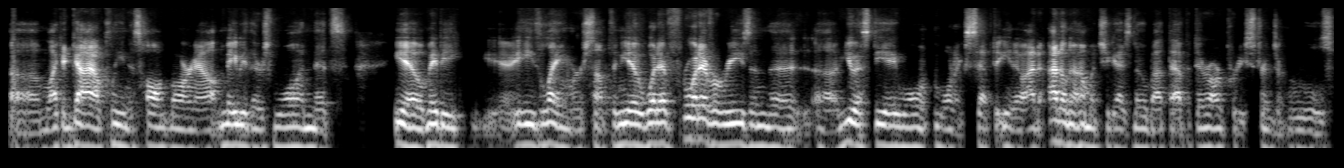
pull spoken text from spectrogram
um, like a guy will clean his hog barn out maybe there's one that's you know maybe he's lame or something you know whatever for whatever reason the uh, usda won't won't accept it you know I, I don't know how much you guys know about that but there are pretty stringent rules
